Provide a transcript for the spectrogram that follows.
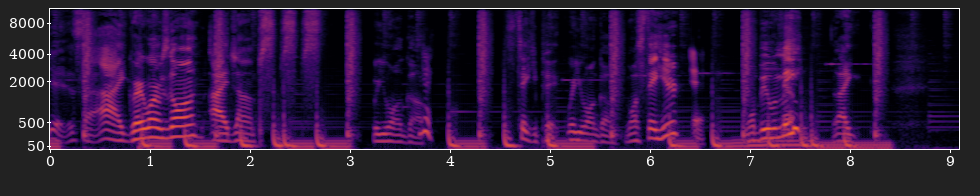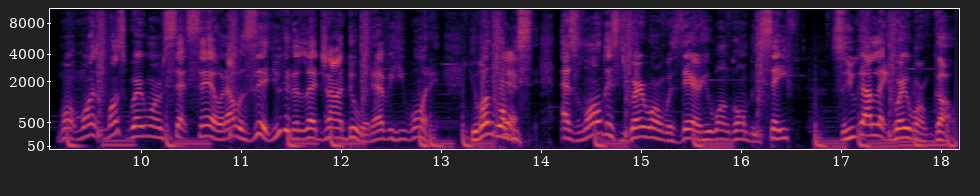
Yeah, it's like, all right, Grey Worm's gone. All right, Jon, psst, psst, psst. where you want to go? Yeah. Let's take your pick. Where you want to go? You want to stay here? Yeah. Want to be with yeah. me? Like, once once Grey Worm set sail, that was it. You could have let Jon do whatever he wanted. He wasn't gonna yeah. be as long as Grey Worm was there. He wasn't gonna be safe. So you gotta let Grey Worm go.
